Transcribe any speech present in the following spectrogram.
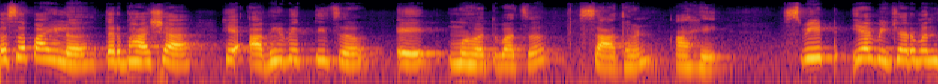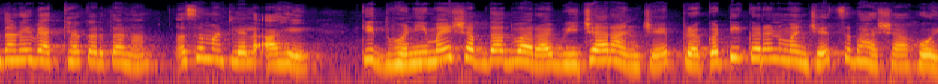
तसं पाहिलं तर भाषा हे अभिव्यक्तीचं एक महत्त्वाचं साधन आहे. स्वीट या विचारवंताने व्याख्या करताना असं म्हटलेलं आहे की ध्वनिमय शब्दाद्वारा विचारांचे प्रकटीकरण म्हणजेच भाषा होय.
